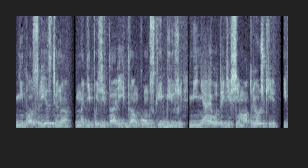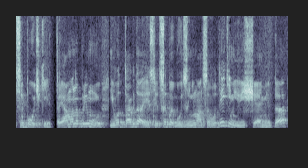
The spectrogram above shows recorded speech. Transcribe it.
непосредственно на депозитарий гонконгской биржи, меняя вот эти все матрешки и цепочки прямо напрямую. И вот тогда, если ЦБ будет заниматься вот этими вещами, да,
